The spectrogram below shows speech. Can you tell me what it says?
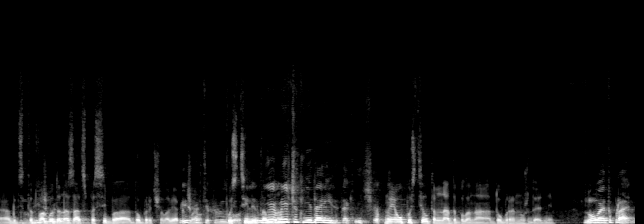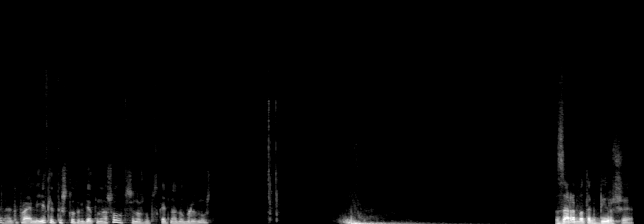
Э, где-то ну, два года назад, спасибо, добрый человек. Видишь, тебе повезло. Пустили мне, там мне, на... мне что-то не дарили так ничего. Но я его пустил, там надо было на добрые нужды одни. Ну, вот. это правильно, это правильно. Если ты что-то где-то нашел, все нужно пускать на добрые нужды. Заработок биржи.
